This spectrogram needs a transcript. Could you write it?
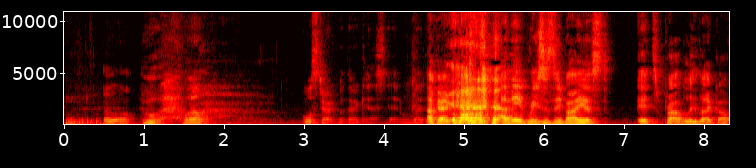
Hmm. Ooh. Ooh, well, we'll start with our guest, Ed. We'll let Okay. well, I mean, recency biased. It's probably like a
